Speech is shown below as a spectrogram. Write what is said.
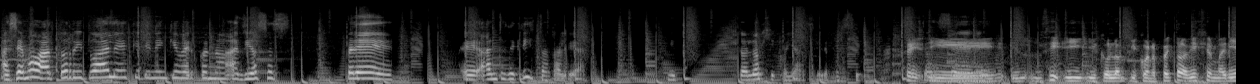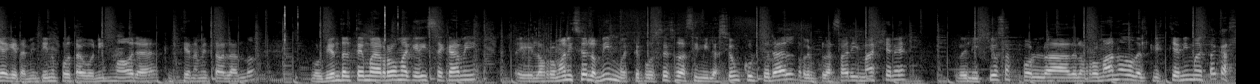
hacemos hartos rituales que tienen que ver con a dioses pre, eh, antes de Cristo en realidad. Mitológico ya, sí, de por sí. Sí, y, y- sí, y- y con lo- y con respecto a la Virgen María, que también tiene un protagonismo ahora, cristianamente hablando, volviendo al tema de Roma que dice Cami, eh, los romanos hicieron lo mismo, este proceso de asimilación cultural, reemplazar imágenes religiosas por la de los romanos o del cristianismo en esta casa.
